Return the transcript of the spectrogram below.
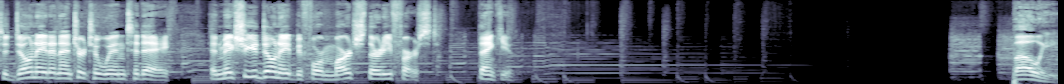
to donate and enter to win today. And make sure you donate before March 31st. Thank you. Bowie,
